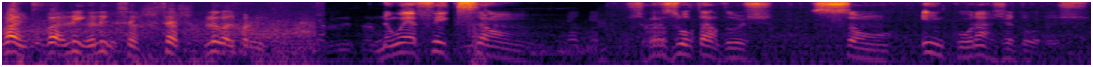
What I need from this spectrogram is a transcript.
Vai, vai, liga, liga, Sérgio, Sérgio, liga para mim. Não é ficção. Os resultados são encorajadores.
